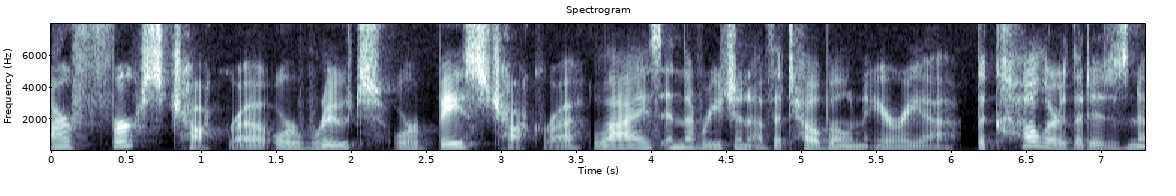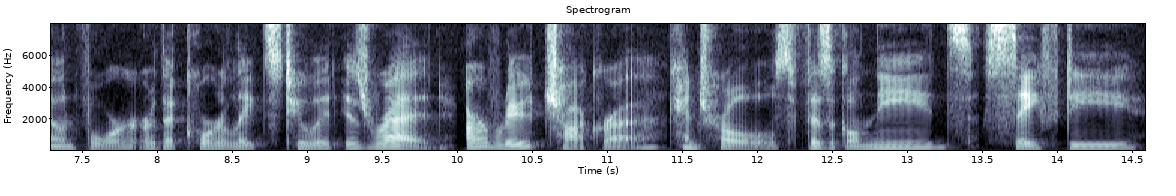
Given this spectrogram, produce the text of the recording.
Our first chakra, or root or base chakra, lies in the region of the tailbone area. The color that it is known for, or that correlates to it, is red. Our root chakra controls physical needs, safety,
